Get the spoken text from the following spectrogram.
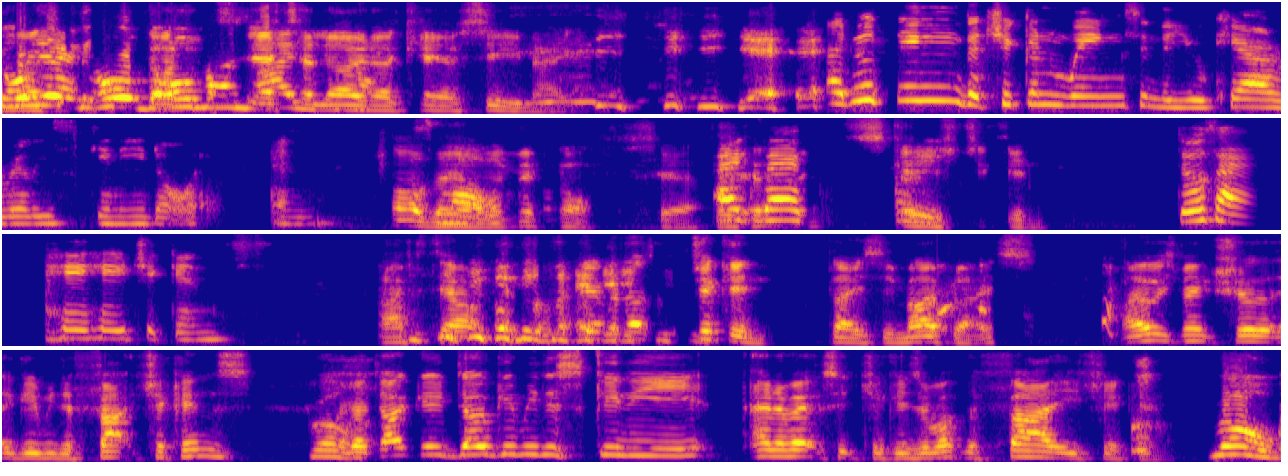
Oh yeah, the old the old man let alone a KFC, mate. yeah. I do think the chicken wings in the UK are really skinny though, and Oh, they Small. are the rip-offs here. They Exactly. Skinny chicken. those are hey, hey chickens. I have to tell you, chicken place in my place. I always make sure that they give me the fat chickens. I Bro, go, don't, give, don't give me the skinny anorexic chickens. I want the fatty chicken. bro,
